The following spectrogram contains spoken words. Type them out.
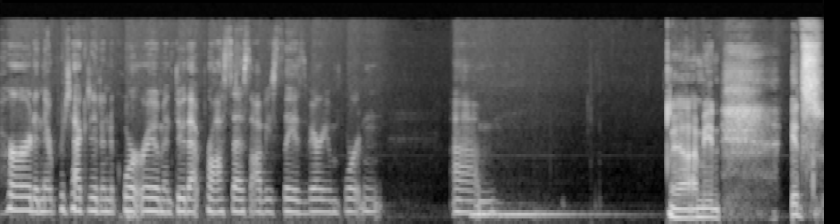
heard and they're protected in a courtroom, and through that process, obviously, is very important. Um, yeah, I mean, it's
